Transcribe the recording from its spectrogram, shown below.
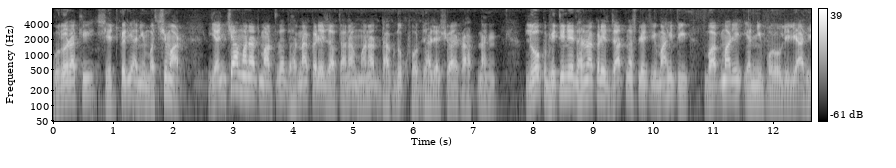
गुरराखी शेतकरी आणि मच्छीमार यांच्या मनात मात्र धरणाकडे जाताना मनात धाकधूक होत झाल्याशिवाय राहत नाही. लोक भीतीने धरणाकडे जात नसल्याची माहिती वाघमारे यांनी पुरवलेली आहे.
